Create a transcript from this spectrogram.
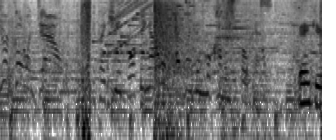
You're going down. If I keep working at it, everything will come into focus. Thank you.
